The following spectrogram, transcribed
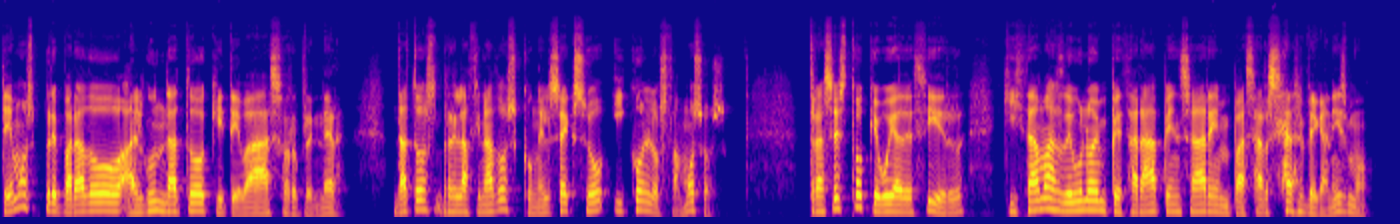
te hemos preparado algún dato que te va a sorprender datos relacionados con el sexo y con los famosos. Tras esto que voy a decir, quizá más de uno empezará a pensar en pasarse al veganismo.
